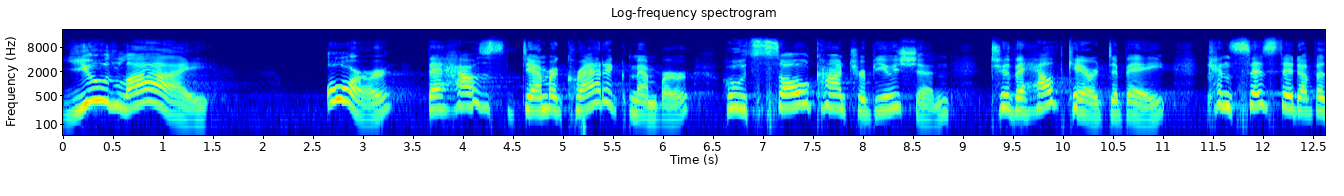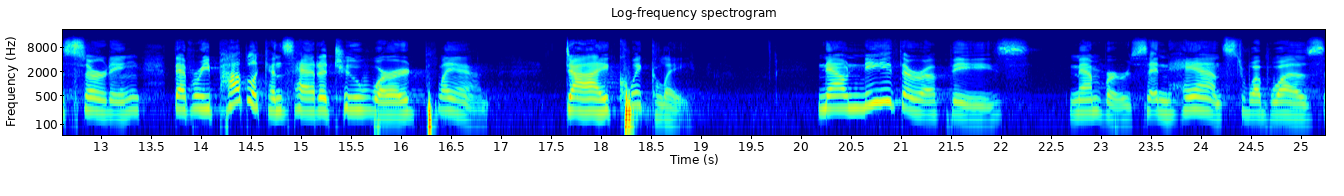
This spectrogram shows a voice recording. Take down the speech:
You lie! Or the House Democratic member whose sole contribution to the health care debate consisted of asserting that Republicans had a two word plan die quickly. Now, neither of these members enhanced what was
